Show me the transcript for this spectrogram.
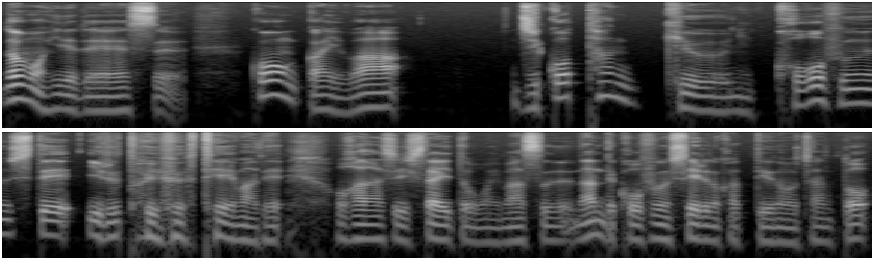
どうもヒデです。今回は自己探求に興奮しているというテーマでお話ししたいと思います。なんで興奮しているのかっていうのをちゃんと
